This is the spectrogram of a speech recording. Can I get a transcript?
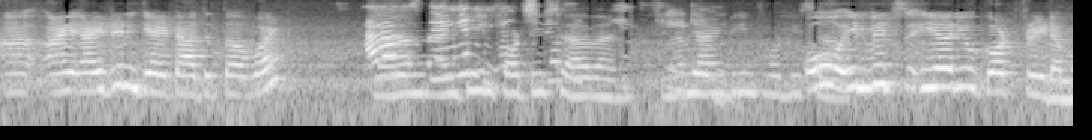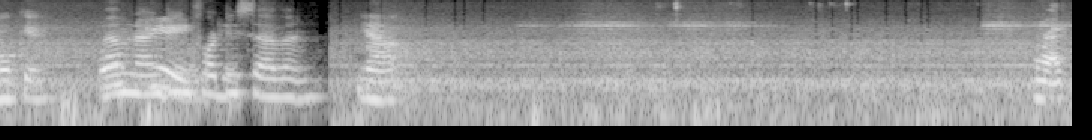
Uh, I, I didn't get Adita. What? And I'm Ma'am, saying in which year we 1947. gained Ma'am, freedom. 1947. Oh, in which year you got freedom? Okay. Ma'am, Okay. 1947. Yeah. Correct.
